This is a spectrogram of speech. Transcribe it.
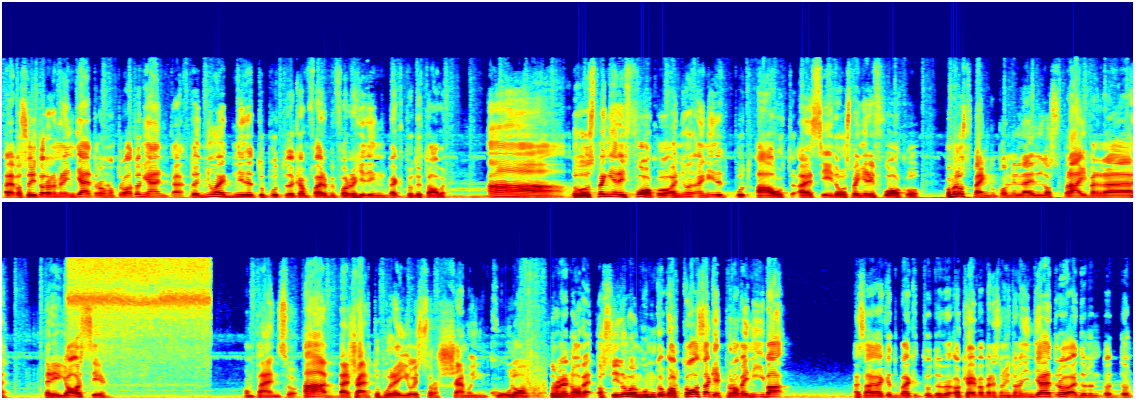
Vabbè posso ritornarmene indietro Non ho trovato niente The new I needed to put the campfire Before heading back to the tower Ah Dovevo spegnere il fuoco I, knew I needed put out Eh sì Devo spegnere il fuoco Come lo spengo? Con il, lo spray per, eh, per gli orsi? Non penso. Ah beh certo pure io che sono scemo in culo. Sono le 9 Ho sentito comunque qualcosa che proveniva. Back to the Ok va bene sono ritornato indietro. I don't, don't, don't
